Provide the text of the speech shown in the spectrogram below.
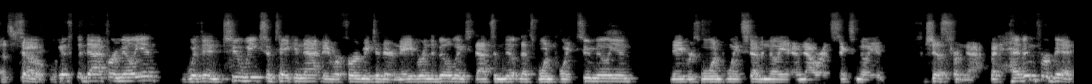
That's so funny. listed that for a million. Within two weeks of taking that, they referred me to their neighbor in the building. So that's a mil- that's 1.2 million. Neighbors 1.7 million, and now we're at six million just from that. But heaven forbid,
